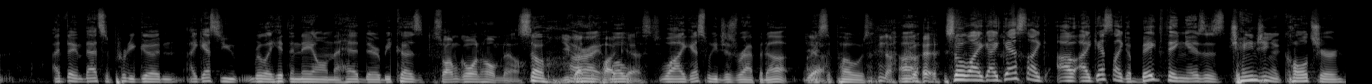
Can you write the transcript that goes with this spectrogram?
I think that's a pretty good. I guess you really hit the nail on the head there because So I'm going home now. So you got right, the podcast. Well, I guess we could just wrap it up. I suppose. No, Uh, go ahead. So like, I guess like uh, I guess like a big thing is is changing a culture.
